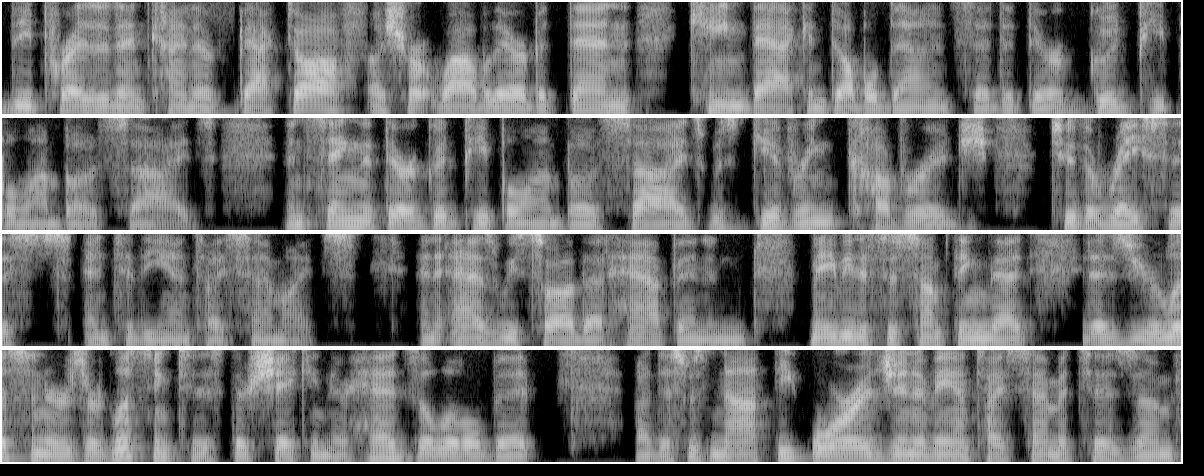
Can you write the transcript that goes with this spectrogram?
the president kind of backed off a short while there, but then came back and doubled down and said that there are good people on both sides. And saying that there are good people on both sides was giving coverage to the racists and to the anti Semites. And as we saw that happen, and maybe this is something that as your listeners are listening to this, they're shaking their heads a little bit. Uh, this was not the origin of anti Semitism,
